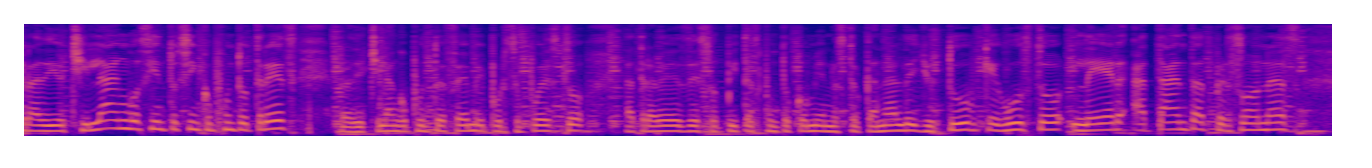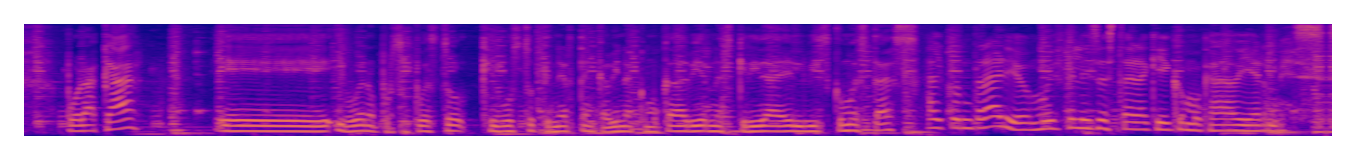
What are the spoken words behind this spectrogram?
Radio Chilango 105.3, radiochilango.fm y por supuesto a través de sopitas.com y en nuestro canal de YouTube. Qué gusto leer a tantas personas por acá. Eh, y bueno, por supuesto, qué gusto tenerte en cabina como cada viernes, querida Elvis. ¿Cómo estás? Al contrario, muy feliz de estar aquí como cada viernes.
